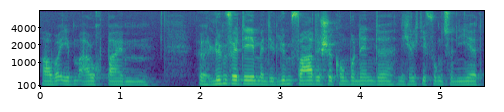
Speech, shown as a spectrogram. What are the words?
aber eben auch beim äh, Lymphödem, wenn die lymphatische Komponente nicht richtig funktioniert,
